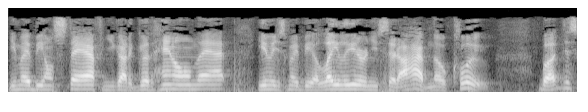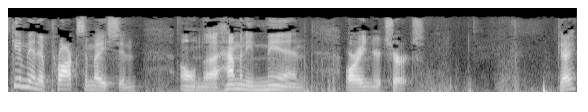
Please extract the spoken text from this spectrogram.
You may be on staff and you got a good handle on that. You may just may be a lay leader and you said, I have no clue. But just give me an approximation on uh, how many men are in your church. Okay?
